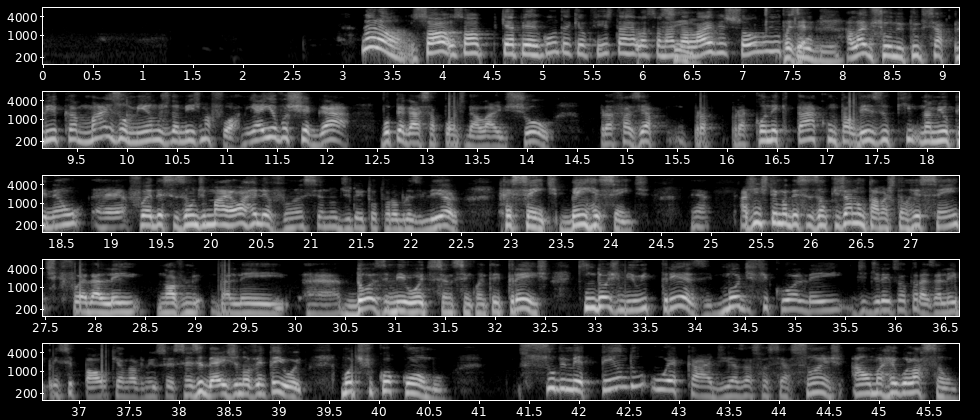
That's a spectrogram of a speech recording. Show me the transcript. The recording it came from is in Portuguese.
Não, não, só, só porque a pergunta que eu fiz está relacionada Sim. à live show no YouTube. Pois é, a live show no YouTube se aplica mais ou menos da mesma forma. E aí eu vou chegar, vou pegar essa ponte da live show para fazer para conectar com talvez o que, na minha opinião, é, foi a decisão de maior relevância no direito autoral brasileiro, recente, bem recente. Né? A gente tem uma decisão que já não está mais tão recente, que foi a da Lei, 9, da lei é, 12.853, que em 2013 modificou a Lei de Direitos Autorais, a lei principal, que é a 9.610 de 98. Modificou como? Submetendo o ECAD e as associações a uma regulação.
